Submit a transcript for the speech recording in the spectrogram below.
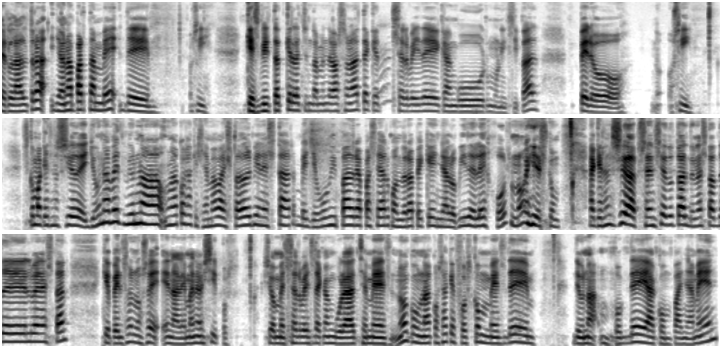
per l'altra, hi ha una part també de... O sigui, que és veritat que l'Ajuntament de Barcelona té aquest servei de cangur municipal, pero, no, sí, es como que es sensación de... Yo una vez vi una, una cosa que se llamaba Estado del Bienestar, me llevó mi padre a pasear cuando era pequeña, lo vi de lejos, ¿no? Y es como aquella sensació d'absència total d'un estat del benestar que penso, no sé, en Alemanya així, pues, això, més serveis de canguratge, més, no? Com una cosa que fos com més de, de una, un poc d'acompanyament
